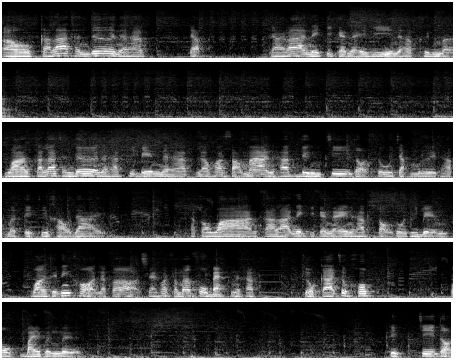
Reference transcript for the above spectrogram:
เอากา l าทันเดอร์นะครับ กับกา l าเนกิกันไนท์วีนะครับขึ้นมา วางกา l าทันเดอร์นะครับที่เบนซ์นะครับ แล้วความสามารถนะครับดึงจี้ต่อสู้จากมือครับมาติดที่เขาได้ แล้วก็วางกา l าเนกิกันไนท์นะครับสองตัวที่เบนซ์วางเทนนิงคอร์ดแล้วก็ใช้ความสามารถโฟแบ็กนะครับโจกการ์ดจนครบ6ใบบนมือ ติดจี้ต่อ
